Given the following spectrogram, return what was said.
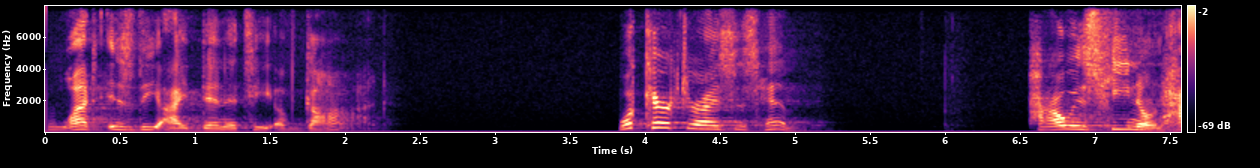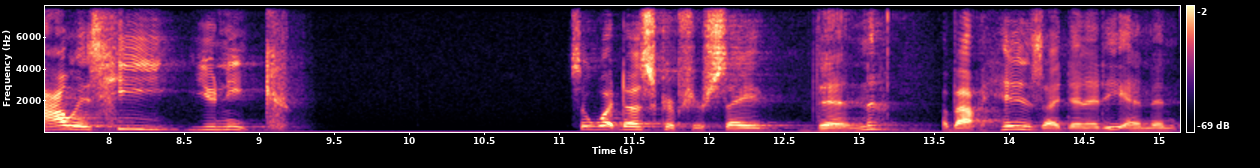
What is the identity of God? What characterizes him? How is he known? How is he unique? So, what does Scripture say then about his identity and then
